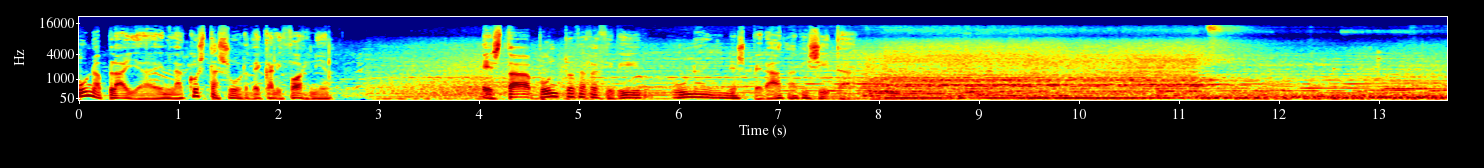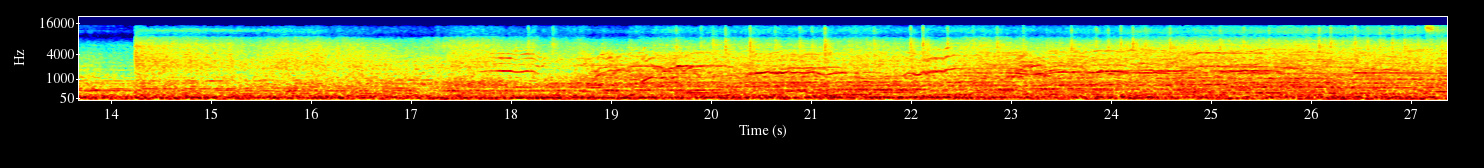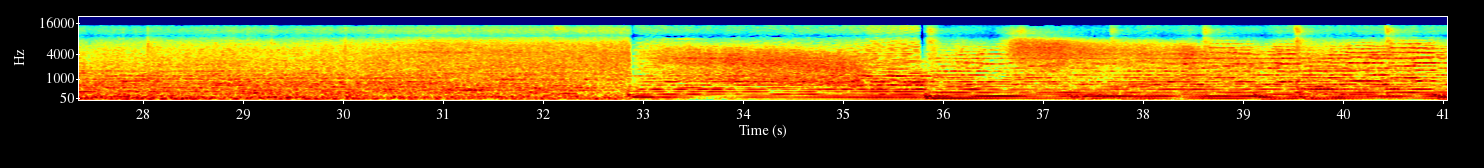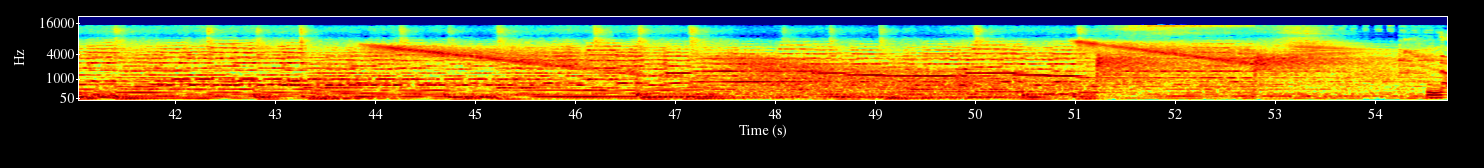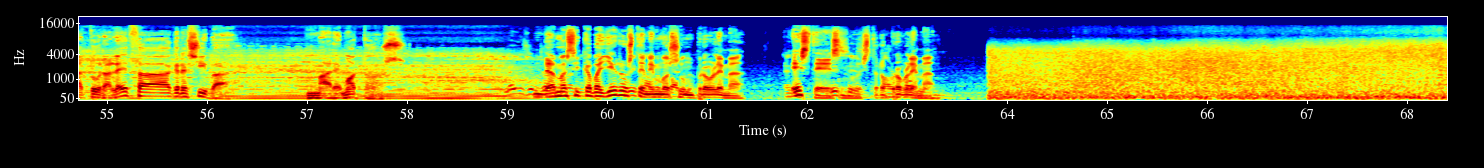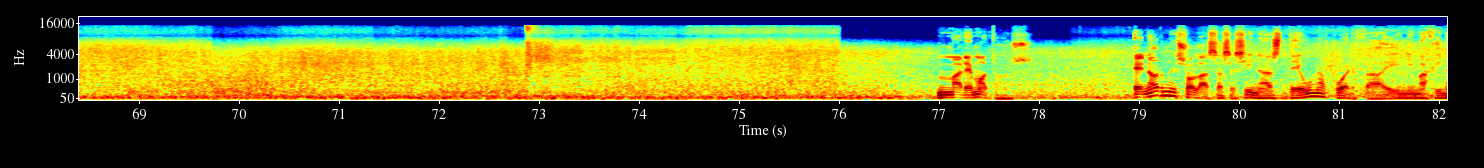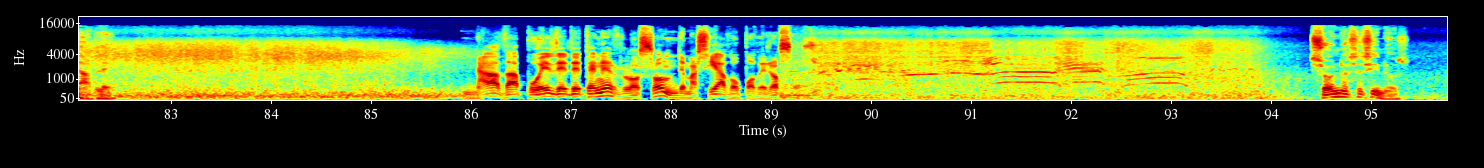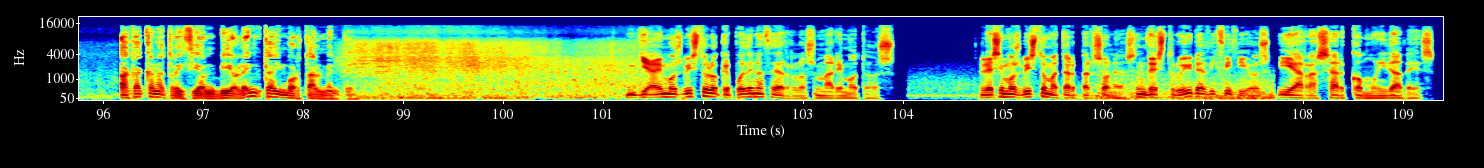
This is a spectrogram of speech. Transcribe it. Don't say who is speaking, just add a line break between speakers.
Una playa en la costa sur de California está a punto de recibir una inesperada visita. Naturaleza agresiva. Maremotos.
Damas y caballeros, tenemos un problema. Este es nuestro problema.
Maremotos. Enormes olas asesinas de una fuerza inimaginable.
Nada puede detenerlos, son demasiado poderosos.
Son asesinos. Atacan a traición violenta y mortalmente.
Ya hemos visto lo que pueden hacer los maremotos. Les hemos visto matar personas, destruir edificios y arrasar comunidades.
